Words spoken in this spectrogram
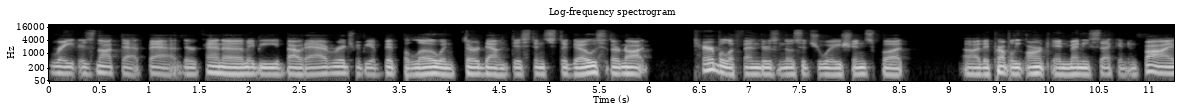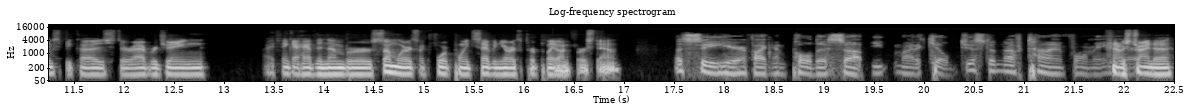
rate is not that bad. They're kind of maybe about average, maybe a bit below in third down distance to go. So they're not terrible offenders in those situations, but uh, they probably aren't in many second and fives because they're averaging, I think I have the number somewhere. It's like 4.7 yards per play on first down. Let's see here if I can pull this up. You might have killed just enough time for me. I was trying to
